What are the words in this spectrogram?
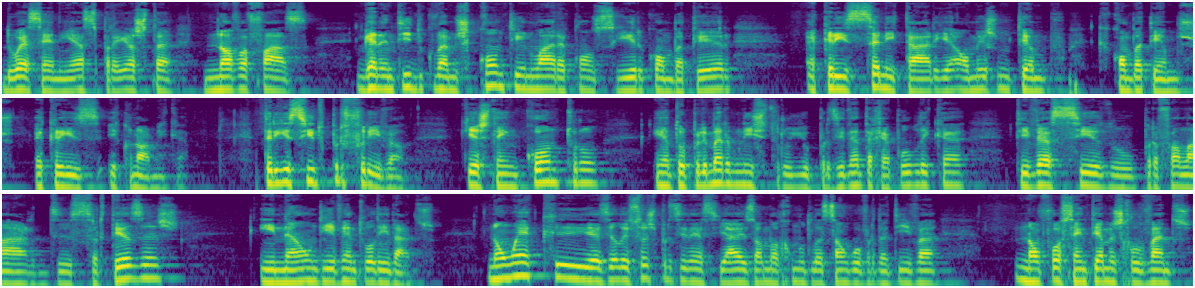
do SNS para esta nova fase, garantindo que vamos continuar a conseguir combater a crise sanitária ao mesmo tempo que combatemos a crise económica. Teria sido preferível que este encontro entre o Primeiro-Ministro e o Presidente da República tivesse sido para falar de certezas e não de eventualidades. Não é que as eleições presidenciais ou uma remodelação governativa não fossem temas relevantes,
